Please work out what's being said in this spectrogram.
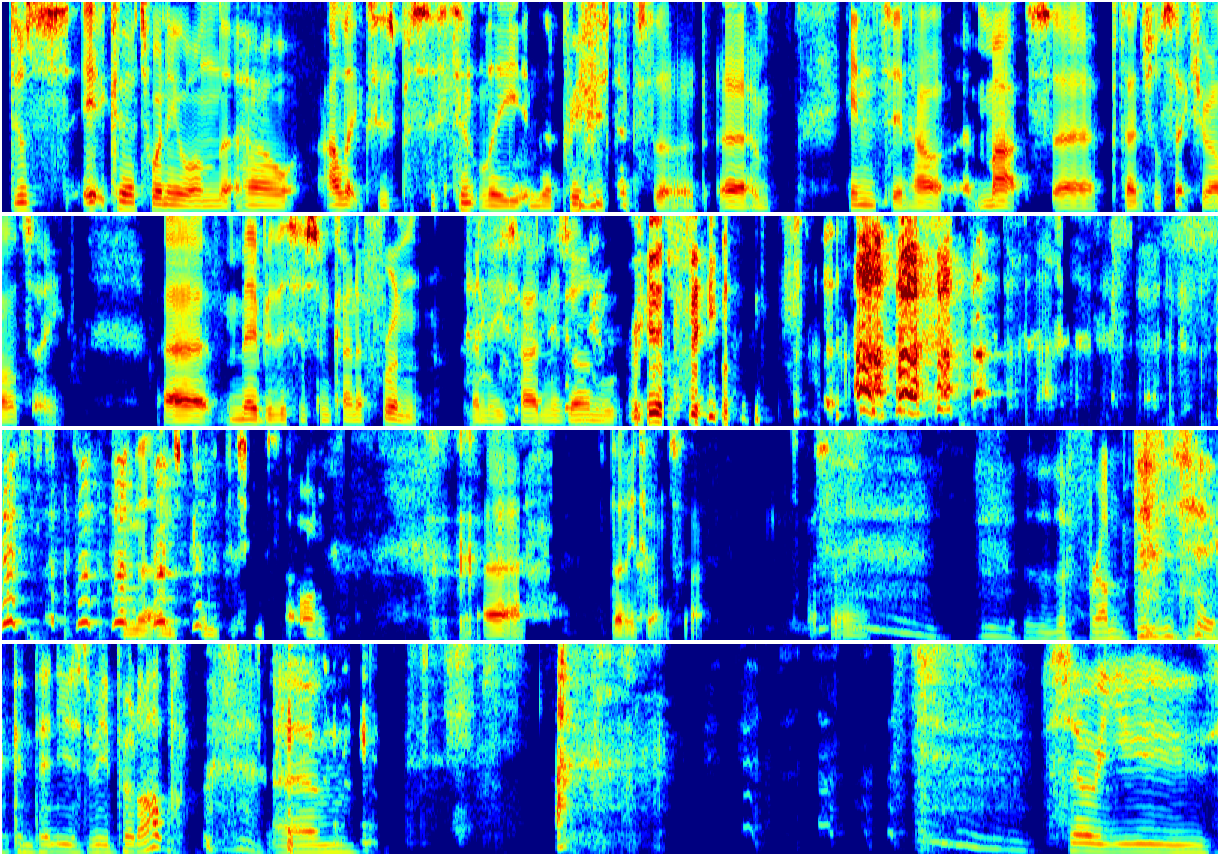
"Does it occur to anyone that how Alex is persistently in the previous episode um, hinting how Matt's uh, potential sexuality? Uh, maybe this is some kind of front, and he's hiding his own real feelings." and I'm just going to dismiss that one. Uh, don't need to answer that. So the front continues to be put up. Um, so you,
